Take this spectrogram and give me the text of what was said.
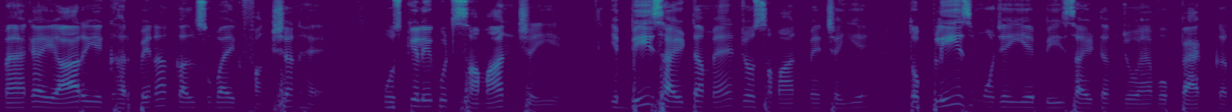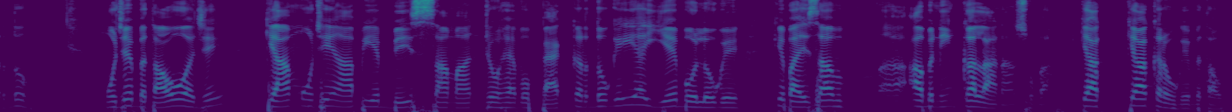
मैं कहा यार ये घर पे ना कल सुबह एक फ़ंक्शन है उसके लिए कुछ सामान चाहिए। ये 20 आइटम है जो सामान में चाहिए तो प्लीज़ मुझे ये 20 आइटम जो है वो पैक कर दो। मुझे बताओ अजय क्या मुझे आप ये 20 सामान जो है वो पैक कर दोगे या ये बोलोगे कि भाई साहब अब नहीं कल आना सुबह? क्या क्या करोगे बताओ?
